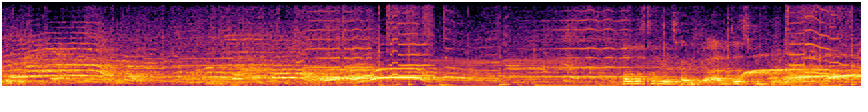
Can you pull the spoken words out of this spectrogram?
residents. Pause tut jetzt halt gar nicht, das ist gut.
